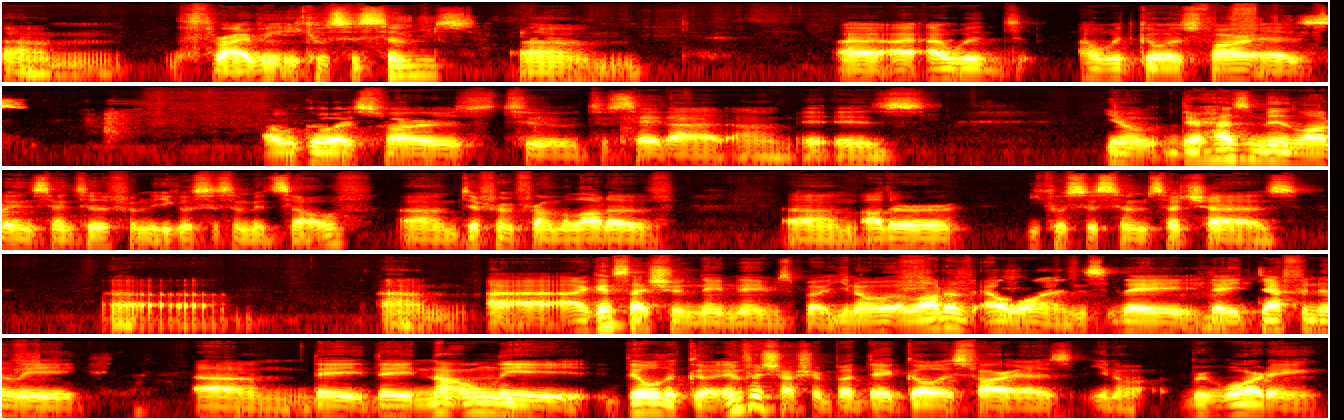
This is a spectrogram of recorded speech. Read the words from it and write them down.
um, thriving ecosystems. Um, I, I would I would go as far as I would go as far as to to say that um, it is, you know, there hasn't been a lot of incentive from the ecosystem itself, um, different from a lot of um, other ecosystems such as. Uh, um, I, I, guess I shouldn't name names, but you know, a lot of L ones they mm-hmm. they definitely um, they they not only build a good infrastructure, but they go as far as you know rewarding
